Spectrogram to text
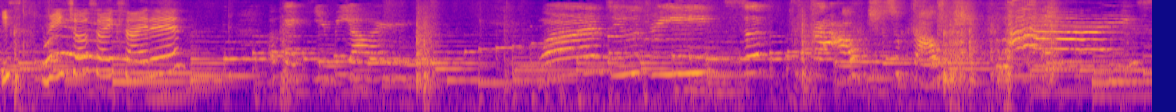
Is Rachel so excited? okay, here we are. One, two, three. Ouch. Ouch. Ice.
